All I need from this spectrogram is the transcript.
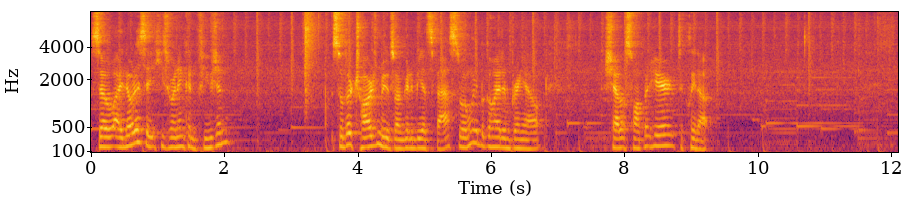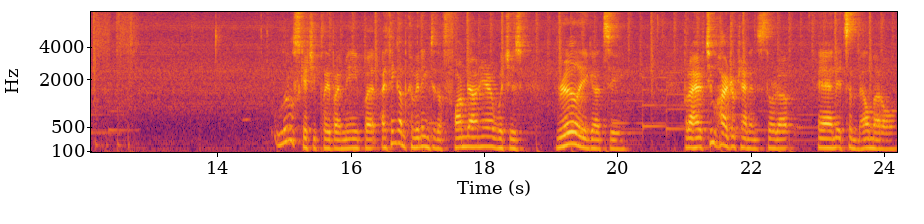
So I notice that he's running Confusion. So their charge moves aren't going to be as fast. So I'm going to go ahead and bring out Shadow Swampert here to clean up. little sketchy play by me, but I think I'm committing to the farm down here, which is really gutsy. But I have two Hydro Cannons stored up, and it's a Melmetal.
